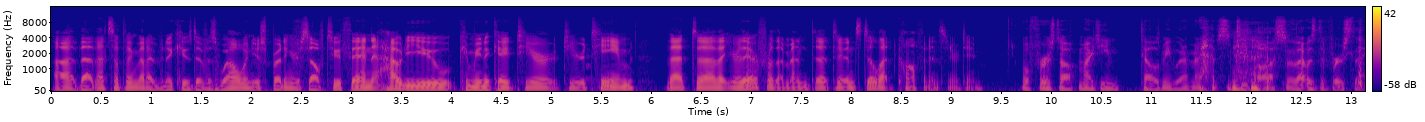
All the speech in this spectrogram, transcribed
Uh, that that's something that I've been accused of as well. When you're spreading yourself too thin, how do you communicate to your to your team that uh, that you're there for them and to, to instill that confidence in your team? Well, first off, my team tells me when I'm an absentee boss, so that was the first thing.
